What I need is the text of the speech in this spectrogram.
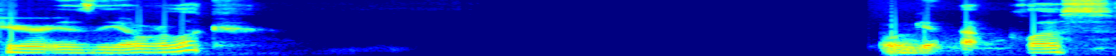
Here is the overlook. We'll get up close.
